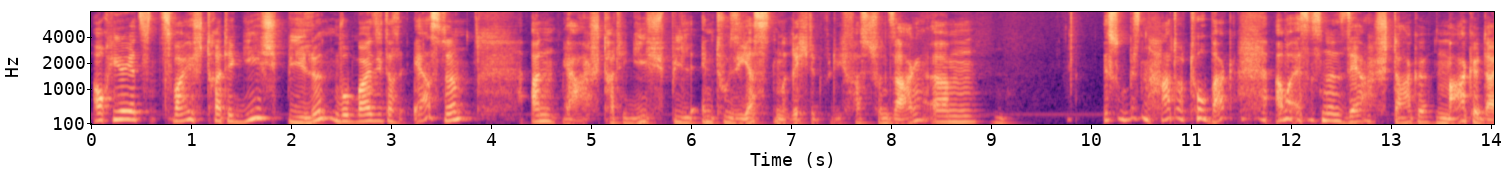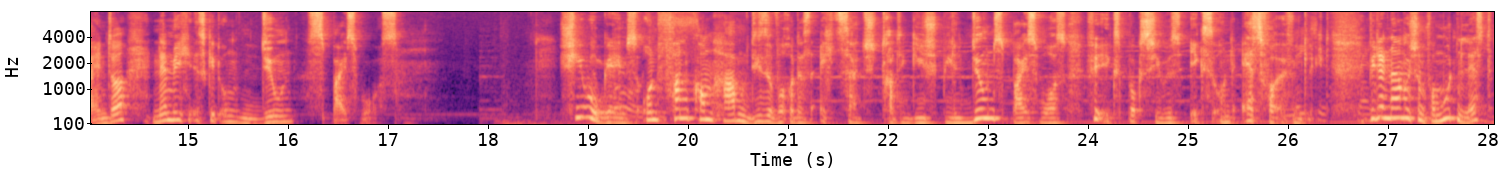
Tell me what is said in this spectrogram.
auch hier jetzt zwei Strategiespiele, wobei sich das erste an ja, Strategiespiel-Enthusiasten richtet, würde ich fast schon sagen. Ähm, ist so ein bisschen harter Tobak, aber es ist eine sehr starke Marke dahinter, nämlich es geht um Dune Spice Wars. Shiro Games und Funcom haben diese Woche das Echtzeitstrategiespiel Dune Spice Wars für Xbox Series X und S veröffentlicht. Wie der Name schon vermuten lässt,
